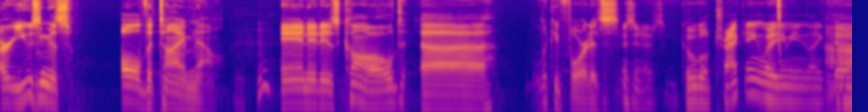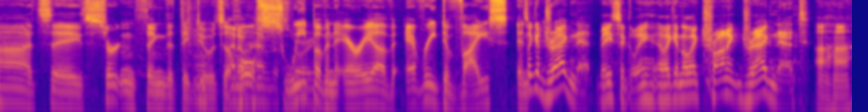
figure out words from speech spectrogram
are using this all the time now. Mm-hmm. And it is called. Uh, looking for it. It's Is it is it Google tracking? What do you mean, like? Uh, ah, it's a certain thing that they do. It's a whole sweep story. of an area of every device, and it's like a dragnet, basically, like an electronic dragnet. uh huh.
